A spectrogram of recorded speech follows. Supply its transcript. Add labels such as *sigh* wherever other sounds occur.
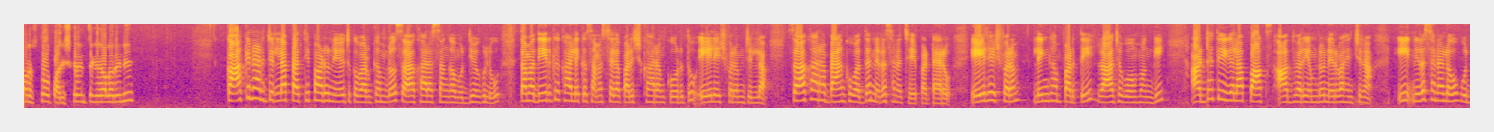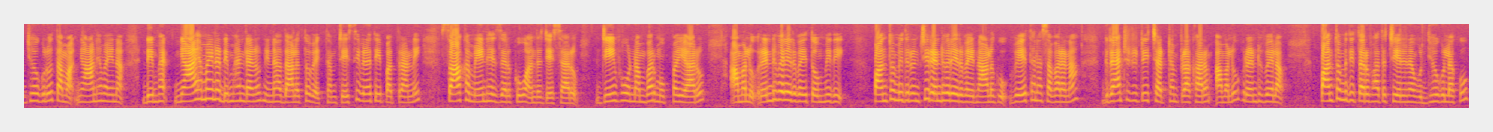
మనసుతో పరిష్కరించగలరని కాకినాడ జిల్లా ప్రతిపాడు నియోజకవర్గంలో సహకార సంఘం ఉద్యోగులు తమ దీర్ఘకాలిక సమస్యల పరిష్కారం కోరుతూ ఏలేశ్వరం జిల్లా సహకార బ్యాంకు వద్ద నిరసన చేపట్టారు. ఏలేశ్వరం లింగంపర్తి రాజవోమంగి అడ్డతీగల పాక్స్ ఆధ్వర్యంలో నిర్వహించిన ఈ నిరసనలో ఉద్యోగులు తమ న్యాయమైన డిమాండ్ న్యాయమైన డిమాండ్లను నినాదాలతో వ్యక్తం చేసి వినతి పత్రాన్ని శాఖ మేనేజర్కు అందజేశారు. జీవో నంబర్ ముప్పై ఆరు అమలు రెండు వేల ఇరవై తొమ్మిది పంతొమ్మిది నుంచి రెండు వేల ఇరవై నాలుగు వేతన సవరణ గ్రాట్యుటీ చట్టం ప్రకారం అమలు రెండు వేల పంతొమ్మిది తరువాత చేరిన ఉద్యోగులకు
